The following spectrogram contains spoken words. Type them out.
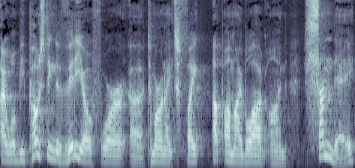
I will be posting the video for uh, tomorrow night's fight up on my blog on Sunday.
